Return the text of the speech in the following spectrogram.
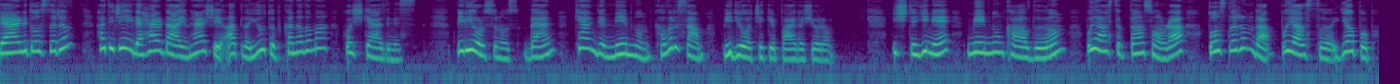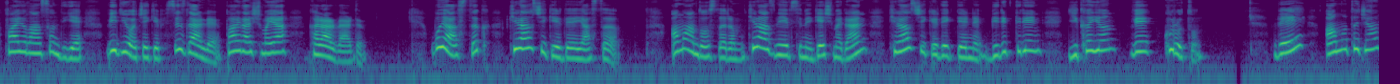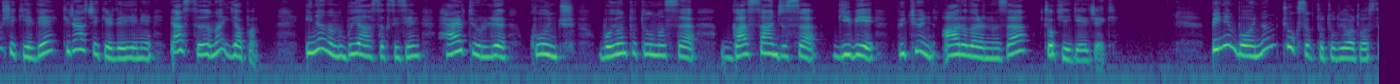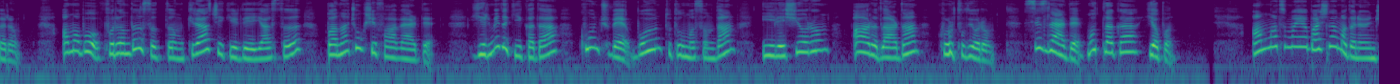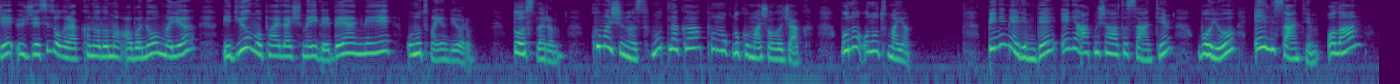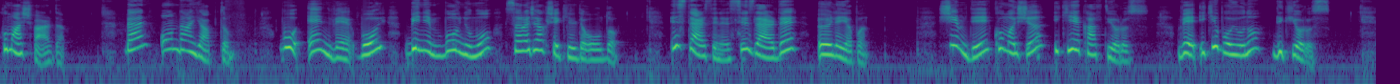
Değerli dostlarım, Hatice ile Her Daim Her Şey adlı YouTube kanalıma hoş geldiniz. Biliyorsunuz ben kendim memnun kalırsam video çekip paylaşıyorum. İşte yine memnun kaldığım bu yastıktan sonra dostlarım da bu yastığı yapıp faydalansın diye video çekip sizlerle paylaşmaya karar verdim. Bu yastık kiraz çekirdeği yastığı. Aman dostlarım kiraz mevsimi geçmeden kiraz çekirdeklerini biriktirin, yıkayın ve kurutun. Ve anlatacağım şekilde kiraz çekirdeğini yastığını yapın. İnanın bu yastık sizin her türlü kunç, boyun tutulması, gaz sancısı gibi bütün ağrılarınıza çok iyi gelecek. Benim boynum çok sık tutuluyor dostlarım. Ama bu fırında ısıttığım kiraz çekirdeği yastığı bana çok şifa verdi. 20 dakikada kunç ve boyun tutulmasından iyileşiyorum, ağrılardan kurtuluyorum. Sizler de mutlaka yapın. Anlatmaya başlamadan önce ücretsiz olarak kanalıma abone olmayı, videomu paylaşmayı ve beğenmeyi unutmayın diyorum. Dostlarım, kumaşınız mutlaka pamuklu kumaş olacak. Bunu unutmayın. Benim elimde eni 66 santim, boyu 50 santim olan kumaş vardı. Ben ondan yaptım. Bu en ve boy benim boynumu saracak şekilde oldu. İsterseniz sizler de öyle yapın. Şimdi kumaşı ikiye katlıyoruz ve iki boyunu dikiyoruz.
